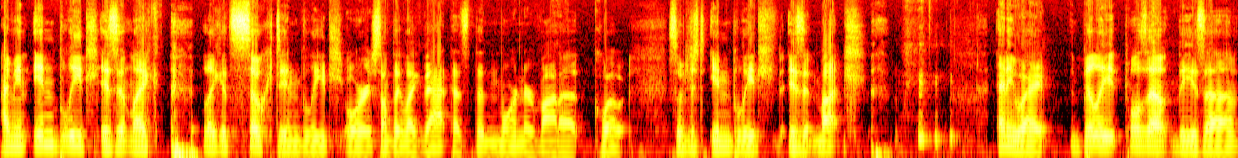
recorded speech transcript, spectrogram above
I mean, in bleach isn't like like it's soaked in bleach or something like that. That's the more Nirvana quote. So just in bleach isn't much. anyway, Billy pulls out these uh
